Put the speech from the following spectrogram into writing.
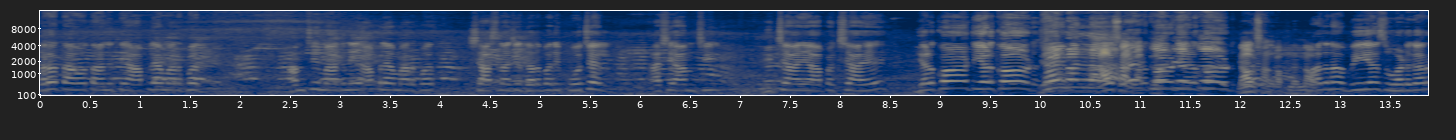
करत आहोत आणि ते आपल्यामार्फत आमची मागणी आपल्यामार्फत शासनाची दरबारी पोहोचेल अशी आमची इच्छा आहे अपेक्षा आहे. येळकोट येळकोट. नाव सांगा. आपलं. येळकोट. येळकोट. नाव सांग आपलं नाव. माझं नाव बी एस वडगर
